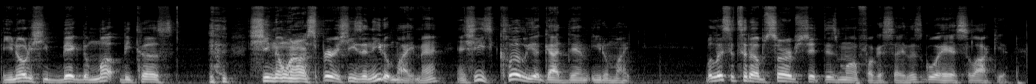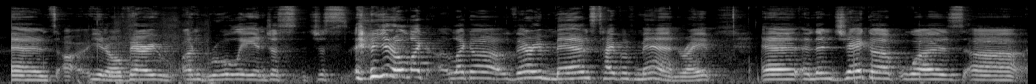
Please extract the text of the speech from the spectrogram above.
And you notice she bigged him up because she know in her spirit she's an Edomite, man. And she's clearly a goddamn Edomite. But listen to the absurd shit this motherfucker say. Let's go ahead, Salakia and uh, you know very unruly and just just you know like like a very man's type of man right? And and then jacob was uh,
